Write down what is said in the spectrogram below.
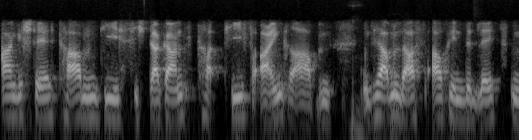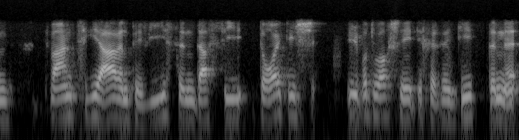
angestellt haben, die sich da ganz tief eingraben. Und sie haben das auch in den letzten 20 Jahren bewiesen, dass sie deutlich überdurchschnittliche Renditen äh,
